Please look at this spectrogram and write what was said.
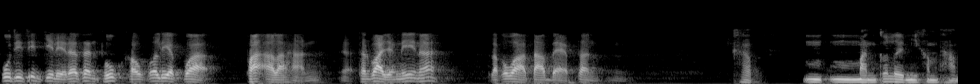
ผู้ที่สิ้นกิเลสและสิ้นทุกข์เขาก็เรียกว่าพระอรหันต์ท่านว่าอย่างนี้นะเราก็ว่าตามแบบท่านครับมันก็เลยมีคำถาม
